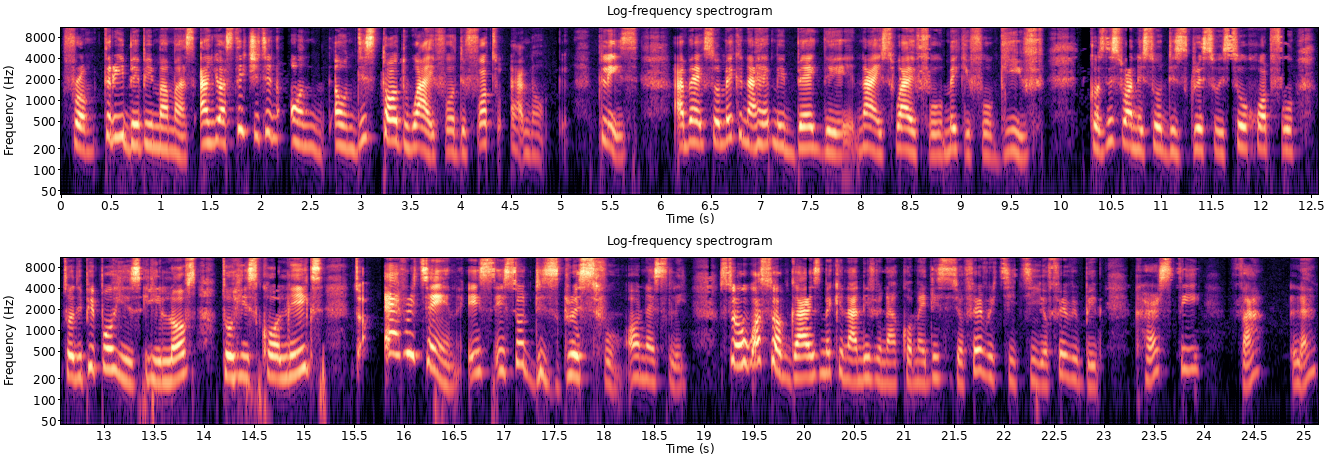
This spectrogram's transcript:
from three baby mamas and you are still cheating on on this third wife or the fourth uh, no please. I beg so make una help me beg the 9ice wife for make you forgive because this one is so disgraceful it's so hurtful to the people he's he loves to his colleagues to everything. Is is so disgraceful honestly. So what's up guys? Making a living a comment. This is your favorite tt your favorite babe kirsty valentine.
